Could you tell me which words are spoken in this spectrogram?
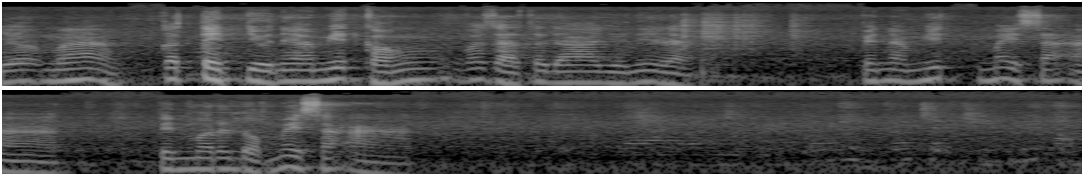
เยอะมาก ก็ติดอยู่ในอมิตรของพระศาสดาอยู่นี่แหละ เป็นอมิตรไม่สะอาด เป็นมรดกไม่สะอาด ก็จะคิดไม่ออก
